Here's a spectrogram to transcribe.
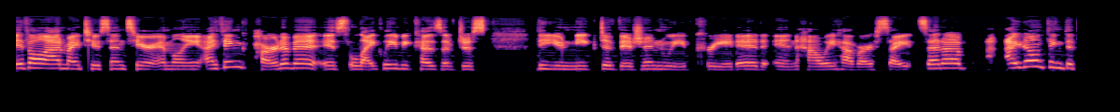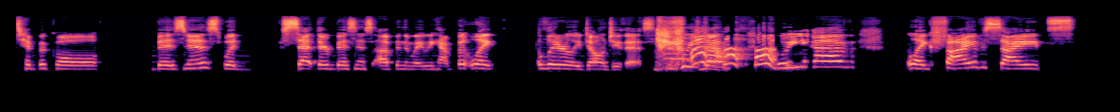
if I'll add my two cents here, Emily, I think part of it is likely because of just the unique division we've created in how we have our site set up. I don't think the typical business would set their business up in the way we have, but like literally don't do this. we, have, we have like five sites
